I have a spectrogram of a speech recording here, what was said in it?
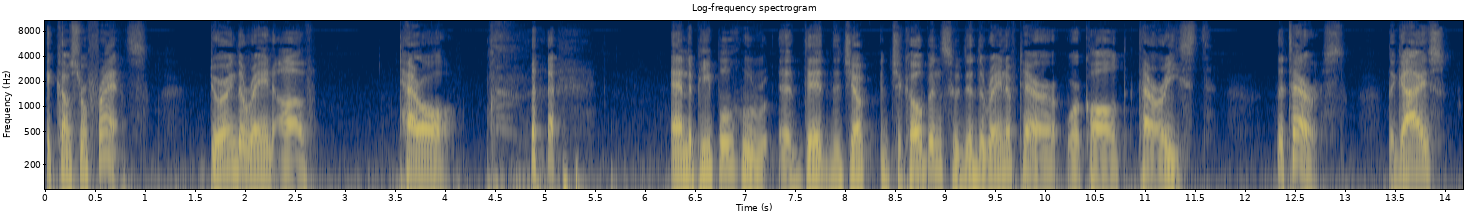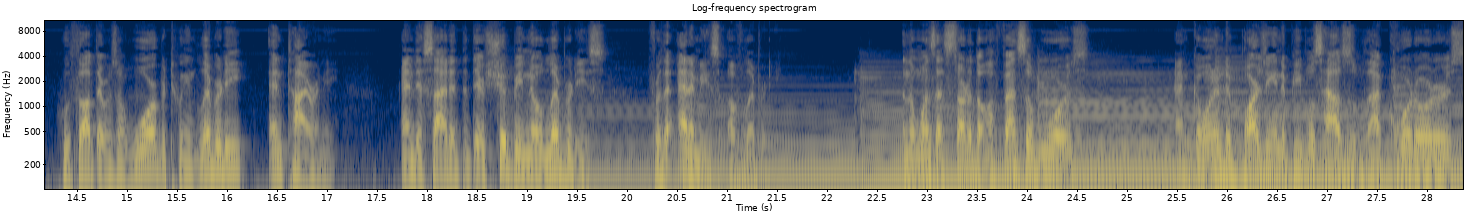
It comes from France during the reign of terror. and the people who uh, did the Jacobins who did the reign of terror were called terroristes, the terrorists, the guys who thought there was a war between liberty and tyranny, and decided that there should be no liberties for the enemies of liberty. And the ones that started the offensive wars and going into barging into people's houses without court orders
